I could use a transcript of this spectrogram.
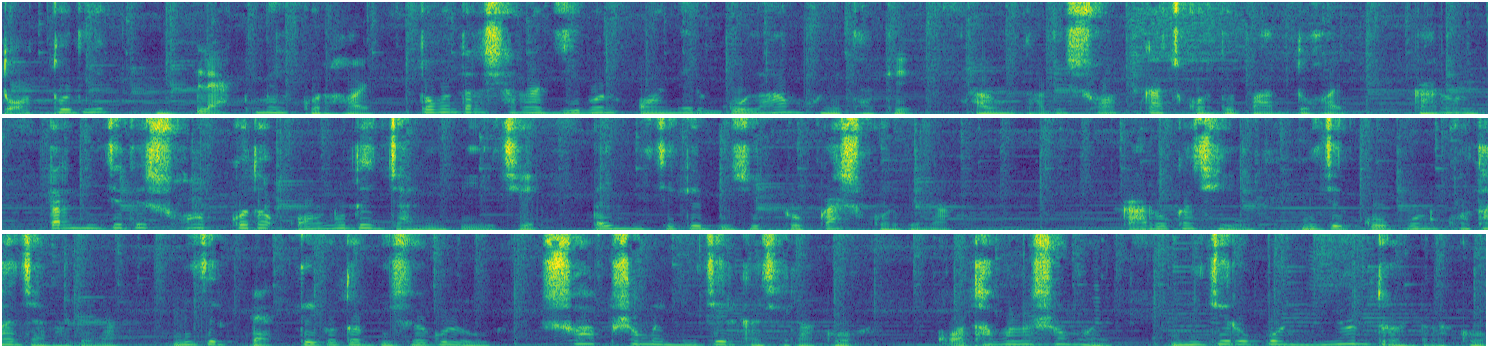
তথ্য দিয়ে ব্ল্যাকমেল করা হয়। তখন তারা সারা জীবন অন্যের গোলাম হয়ে থাকে এবং তাদের সব কাজ করতে বাধ্য হয়। কারণ তারা নিজেদের সব কথা অন্যদের জানিয়ে দিয়েছে, তাই নিজেকে বেশি প্রকাশ করবে না। কারও কাছে নিজের গোপন কথা জানাবে না। নিজের ব্যক্তিগত বিষয়গুলো সব সময় নিজের কাছে রাখো। কথা বলার সময় নিজের উপর নিয়ন্ত্রণ রাখো।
